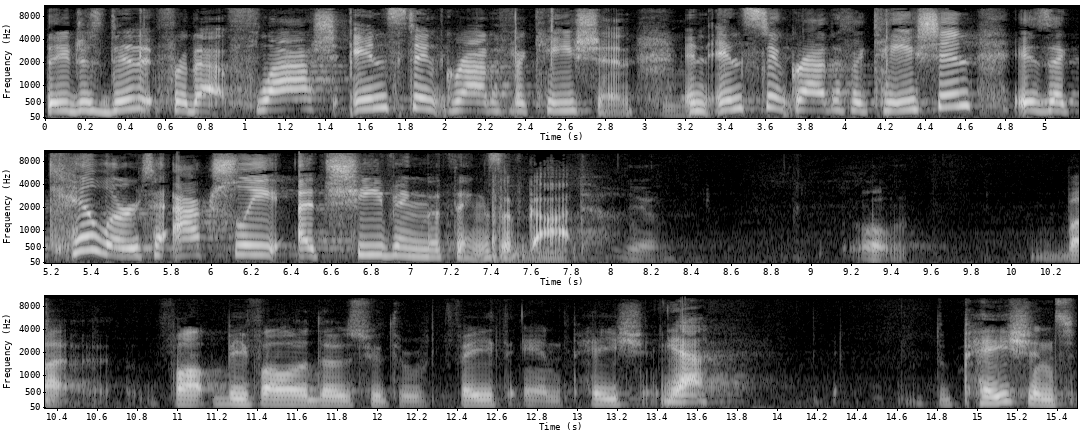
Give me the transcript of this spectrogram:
They just did it for that flash instant gratification. Mm-hmm. and instant gratification is a killer to actually achieving the things of god. Yeah. Well but be followed those who through faith and patience. Yeah. The patience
